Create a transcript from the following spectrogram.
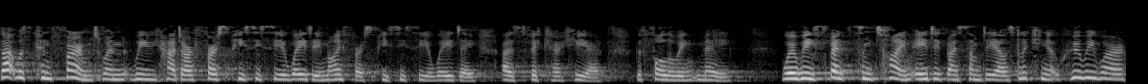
that was confirmed when we had our first PCC away day, my first PCC away day as vicar here, the following May, where we spent some time aided by somebody else looking at who we were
